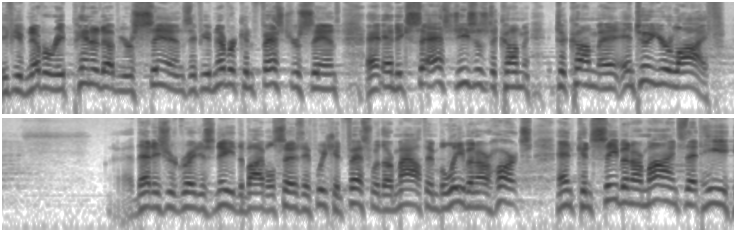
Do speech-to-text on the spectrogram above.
if you've never repented of your sins, if you've never confessed your sins and, and asked Jesus to come, to come into your life, that is your greatest need. The Bible says if we confess with our mouth and believe in our hearts and conceive in our minds that He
